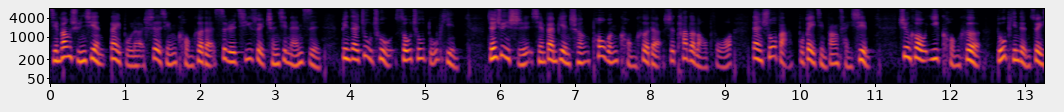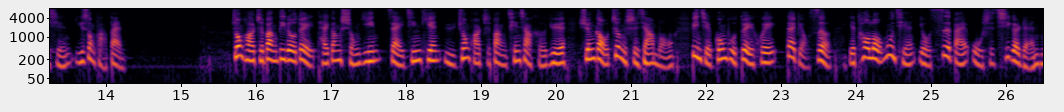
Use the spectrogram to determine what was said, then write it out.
警方巡线逮捕了涉嫌恐吓的四十七岁陈姓男子，并在住处搜出毒品。侦讯时，嫌犯辩称 po 文恐吓的是他的老婆，但说法不被警方采信。讯后依恐吓、毒品等罪嫌移送法办。中华职棒第六队台钢雄鹰在今天与中华职棒签下合约，宣告正式加盟，并且公布队徽、代表色，也透露目前有四百五十七个人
